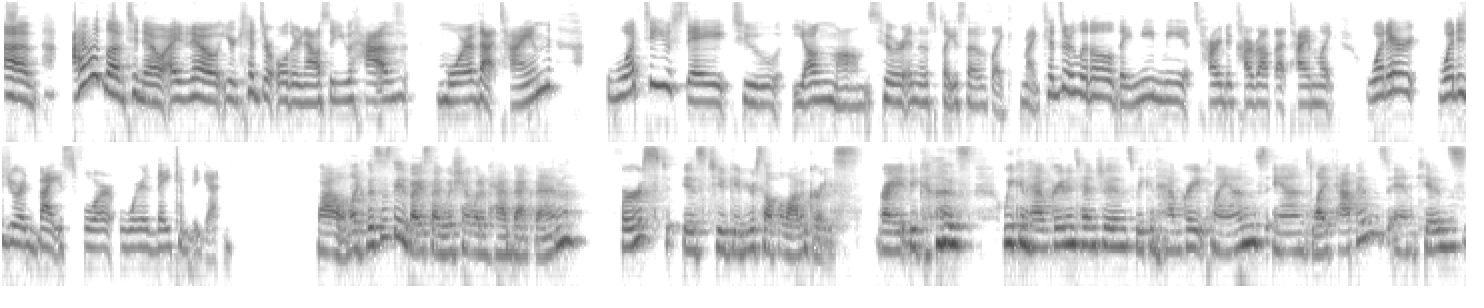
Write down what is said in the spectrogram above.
Um, I would love to know. I know your kids are older now, so you have more of that time. What do you say to young moms who are in this place of like, my kids are little, they need me, it's hard to carve out that time? Like, what are what is your advice for where they can begin? Wow, like this is the advice I wish I would have had back then. First is to give yourself a lot of grace, right? Because we can have great intentions, we can have great plans, and life happens, and kids,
